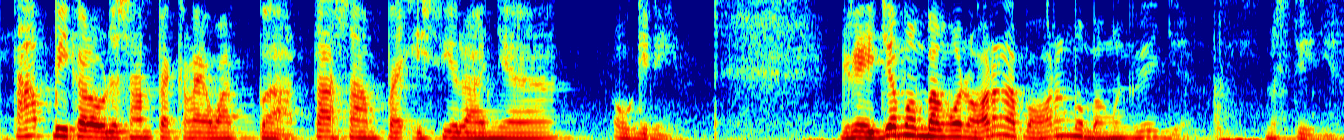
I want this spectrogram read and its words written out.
Tapi kalau udah sampai kelewat batas, sampai istilahnya, oh gini, gereja membangun orang apa orang membangun gereja? Mestinya.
